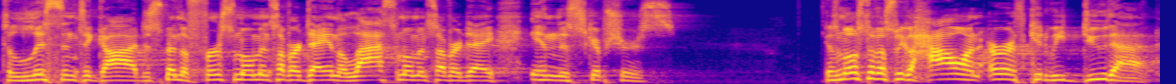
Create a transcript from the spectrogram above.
to listen to God, to spend the first moments of our day and the last moments of our day in the scriptures. Because most of us, we go, how on earth could we do that?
